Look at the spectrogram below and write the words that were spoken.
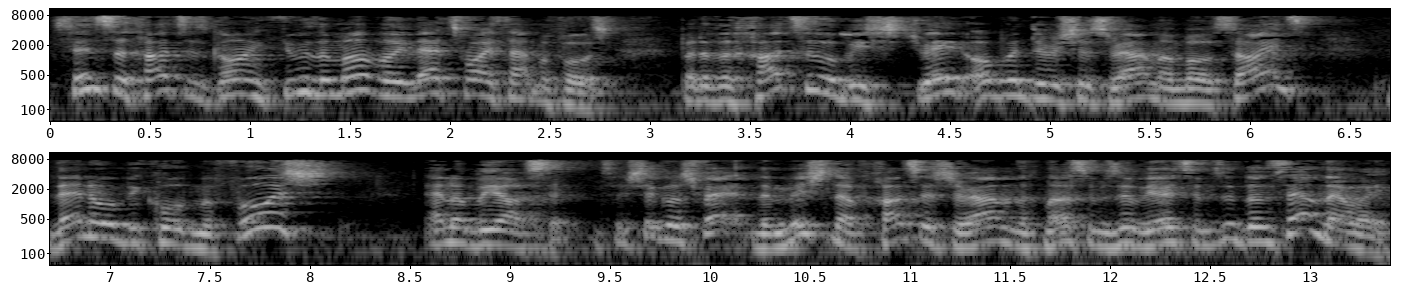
Since the Chatzir is going through the Mavi, that's why it's not Mefulish. But if the Chatzir will be straight open to Rosh Hashanah on both sides, then it will be called Mefulish, and it'll be Aser. So Shikol Shver, the Mishnah of Chatzir Sharam, Nechnasim Zuv, Yetzim Zuv, doesn't sound that way.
